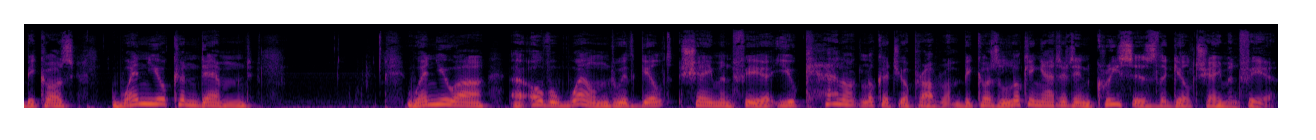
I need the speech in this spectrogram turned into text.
because when you're condemned when you are uh, overwhelmed with guilt, shame, and fear, you cannot look at your problem because looking at it increases the guilt, shame, and fear.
